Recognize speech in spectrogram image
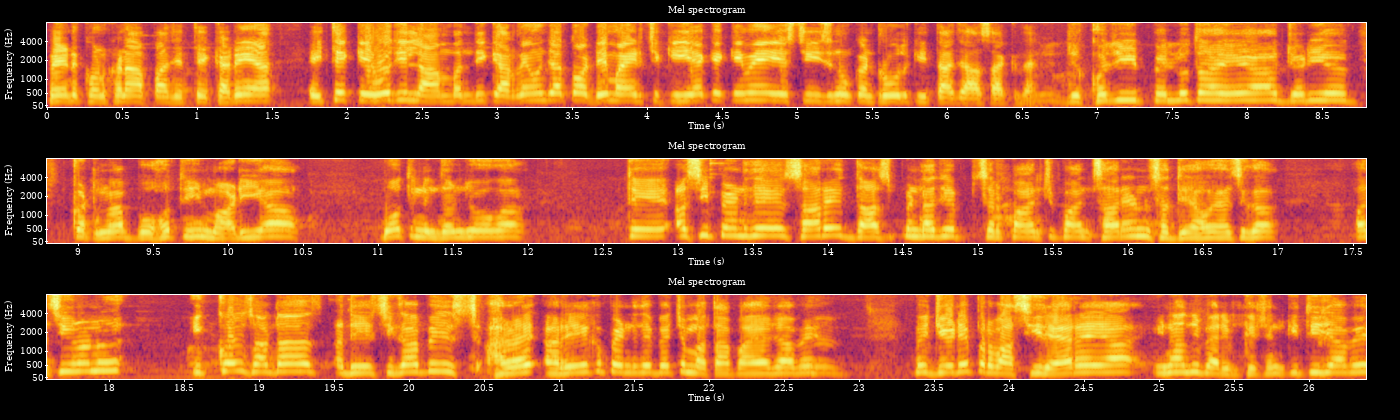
ਪਿੰਡ ਖੁਣਖਣਾ ਆਪਾਂ ਜਿੱਥੇ ਖੜੇ ਆ, ਇੱਥੇ ਕਿਹੋ ਜੀ ਲਾਮਬੰਦੀ ਕਰ ਰਹੇ ਹੋ ਜਾਂ ਤੁਹਾਡੇ ਮਾਈਂਡ 'ਚ ਕੀ ਹੈ ਕਿ ਕਿਵੇਂ ਇਸ ਚੀਜ਼ ਨੂੰ ਕੰਟਰੋਲ ਕੀਤਾ ਜਾ ਸਕਦਾ ਦੇਖੋ ਜੀ, ਪਹਿਲੋਂ ਤਾਂ ਇਹ ਆ, ਜਿਹੜੀ ਘਟਨਾ ਬਹੁਤ ਹੀ ਮਾੜੀ ਆ, ਬਹੁਤ ਨਿੰਦਣਯੋਗ ਆ। ਤੇ ਅਸੀਂ ਪਿੰਡ ਦੇ ਸਾਰੇ 10 ਪਿੰਡਾਂ ਦੇ ਸਰਪੰਚ ਪੰਚ ਸਾਰਿਆਂ ਨੂੰ ਸੱਦਿਆ ਹੋਇਆ ਸੀਗਾ। ਅਸੀਂ ਉਹਨਾਂ ਨੂੰ ਇੱਕੋ ਹੀ ਸਾਡਾ ਆਦੇਸ਼ ਸੀਗਾ ਵੀ ਹਰੇ- ਹਰੇਕ ਪਿੰਡ ਦੇ ਵਿੱਚ ਮਤਾ ਪਾਇਆ ਜਾਵੇ। ਵੀ ਜਿਹੜੇ ਪ੍ਰਵਾਸੀ ਰਹਿ ਰਹੇ ਆ ਇਹਨਾਂ ਦੀ ਵੈਰੀਫਿਕੇਸ਼ਨ ਕੀਤੀ ਜਾਵੇ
